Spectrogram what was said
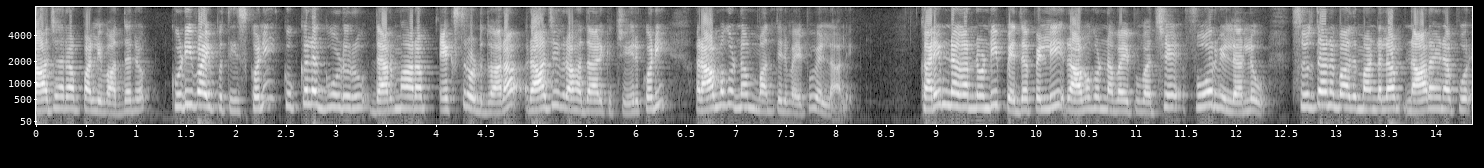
రాజారాంపల్లి వద్ద కుడివైపు తీసుకొని కుక్కలగూడూరు ధర్మారం ఎక్స్ రోడ్డు ద్వారా రాజీవ్ రహదారికి చేరుకొని రామగుండం మంతిని వైపు వెళ్ళాలి. కరీంనగర్ నుండి పెద్దపల్లి రామగుండం వైపు వచ్చే ఫోర్ వీలర్లు సుల్తానాబాద్ మండలం నారాయణపూర్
